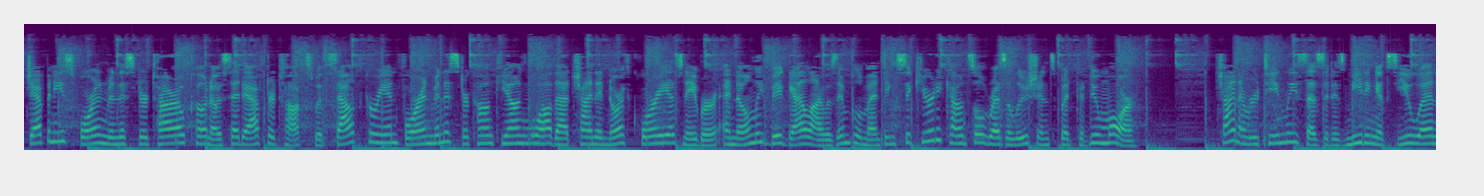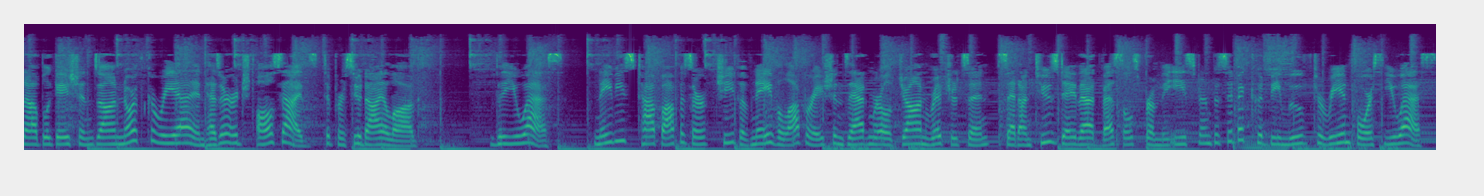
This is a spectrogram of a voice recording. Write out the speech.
Japanese Foreign Minister Taro Kono said after talks with South Korean Foreign Minister Kang Kyung-hwa that China, North Korea's neighbor and only big ally was implementing Security Council resolutions but could do more. China routinely says it is meeting its UN obligations on North Korea and has urged all sides to pursue dialogue. The U.S. Navy's top officer, Chief of Naval Operations Admiral John Richardson, said on Tuesday that vessels from the Eastern Pacific could be moved to reinforce U.S.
